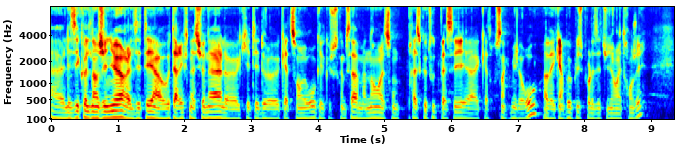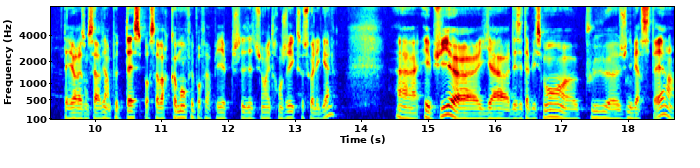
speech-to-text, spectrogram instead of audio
Euh, les écoles d'ingénieurs, elles étaient au tarif national euh, qui était de 400 euros, quelque chose comme ça. Maintenant, elles sont presque toutes passées à 4 ou 5 000 euros, avec un peu plus pour les étudiants étrangers. D'ailleurs, elles ont servi un peu de test pour savoir comment on fait pour faire payer plus les étudiants étrangers et que ce soit légal. Euh, et puis, il y a des établissements plus universitaires,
